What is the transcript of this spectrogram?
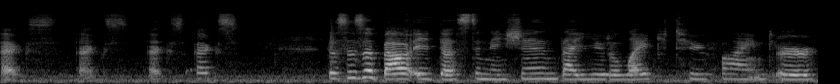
X, X, X, X. This is about a destination that you'd like to find or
